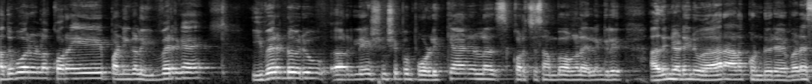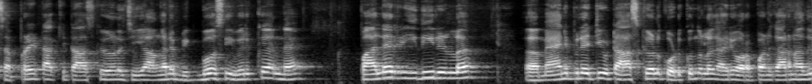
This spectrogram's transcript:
അതുപോലെയുള്ള കുറേ പണികൾ ഇവരുടെ ഇവരുടെ ഒരു റിലേഷൻഷിപ്പ് പൊളിക്കാനുള്ള കുറച്ച് സംഭവങ്ങൾ അല്ലെങ്കിൽ അതിന്റെ ഇടയിൽ വേറെ ആളെ കൊണ്ടുവരിക ഇവിടെ സെപ്പറേറ്റ് ആക്കി ടാസ്കുകൾ ചെയ്യുക അങ്ങനെ ബിഗ് ബോസ് ഇവർക്ക് തന്നെ പല രീതിയിലുള്ള മാനിപ്പുലേറ്റീവ് ടാസ്കുകൾ കൊടുക്കുന്നുള്ള കാര്യം ഉറപ്പാണ്. കാരണം അത്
